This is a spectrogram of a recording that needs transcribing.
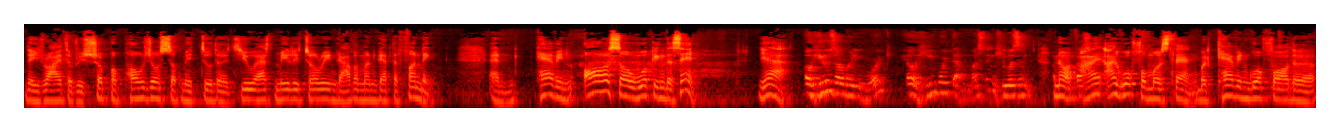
they write the research proposal submit to the U.S. military and government get the funding, and Kevin also working the same. Yeah. Oh, he was already work. Oh, he worked at Mustang. He wasn't. No, I, I work for Mustang, but Kevin worked for the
